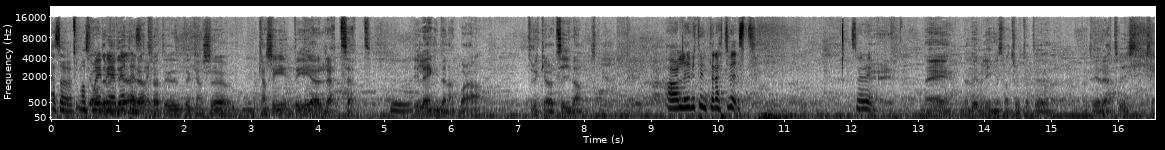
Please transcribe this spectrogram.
Alltså måste man ju bearbeta det det. jag tror att det, det, kanske, det kanske inte är rätt sätt i längden att bara trycka det åt sidan. Ja, livet är inte rättvist. Så är det ju. Nej, men det är väl ingen som har trott att det, att det är rättvist. Liksom.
